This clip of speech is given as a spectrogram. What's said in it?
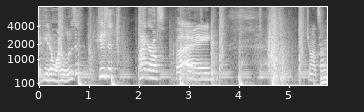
if you don't want to lose it, use it. Bye, girls. Bye. Bye. Do you want some?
